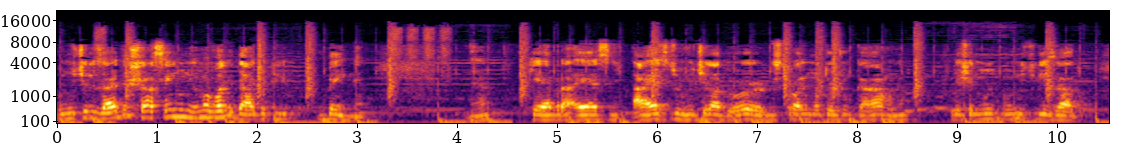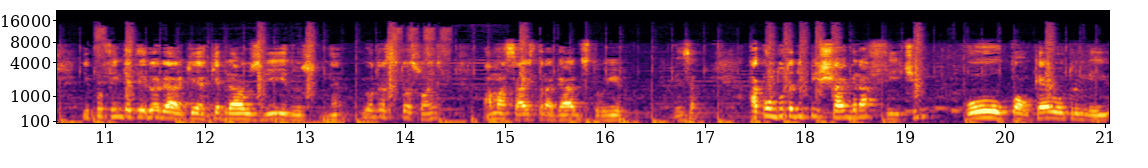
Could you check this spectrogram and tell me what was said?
inutilizar é deixar sem nenhuma validade aquele bem, né? né? Quebra a S, a S de um ventilador, destrói o motor de um carro, né? Deixa ele inutilizado. E por fim, deteriorar, que é quebrar os vidros, né? E outras situações, amassar, estragar, destruir, beleza? A conduta de pichar grafite ou qualquer outro meio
